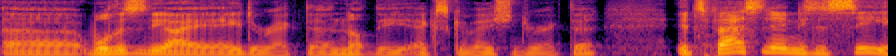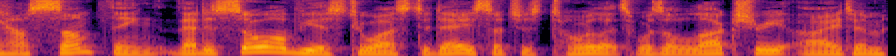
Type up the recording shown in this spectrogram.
uh, well, this is the IAA director, not the excavation director. It's fascinating to see how something that is so obvious to us today, such as toilets, was a luxury item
